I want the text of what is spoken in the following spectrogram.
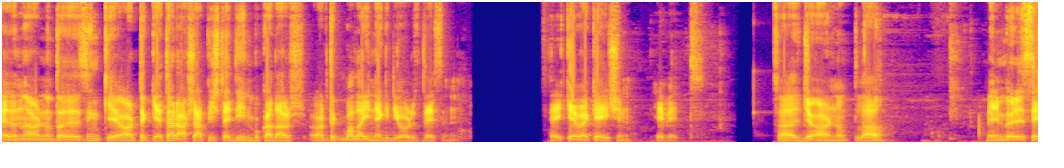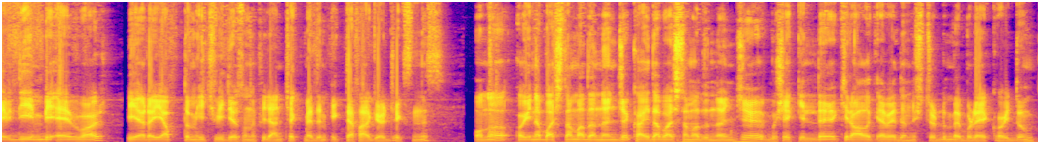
Alan Arnold'a desin ki artık yeter ahşap işlediğin bu kadar. Artık balayına gidiyoruz desin. Take a vacation. Evet. Sadece Arnold'la. Benim böyle sevdiğim bir ev var. Bir ara yaptım hiç videosunu falan çekmedim. İlk defa göreceksiniz. Onu oyuna başlamadan önce, kayda başlamadan önce bu şekilde kiralık eve dönüştürdüm ve buraya koydum.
